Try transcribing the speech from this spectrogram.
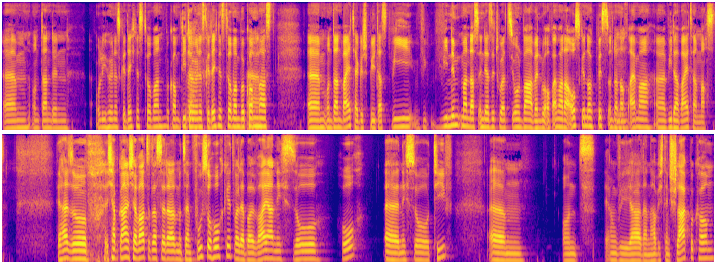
ähm, und dann den Uli Hoeneß Gedächtnisturban bekommen, Dieter Hoeneß Gedächtnisturban bekommen ja. hast ähm, und dann weitergespielt hast. Wie, wie, wie nimmt man das in der Situation wahr, wenn du auf einmal da ausgenockt bist und dann mhm. auf einmal äh, wieder weitermachst? Ja, also ich habe gar nicht erwartet, dass er da mit seinem Fuß so hoch geht, weil der Ball war ja nicht so hoch, äh, nicht so tief. Ähm, und irgendwie, ja, dann habe ich den Schlag bekommen.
